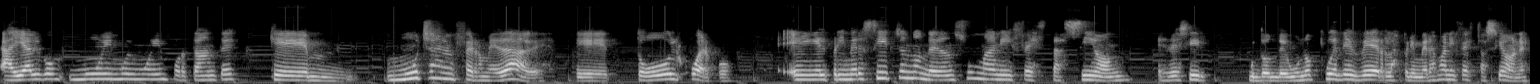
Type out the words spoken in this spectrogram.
hay algo muy, muy, muy importante que mm, muchas enfermedades de todo el cuerpo, en el primer sitio en donde dan su manifestación, es decir, donde uno puede ver las primeras manifestaciones,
